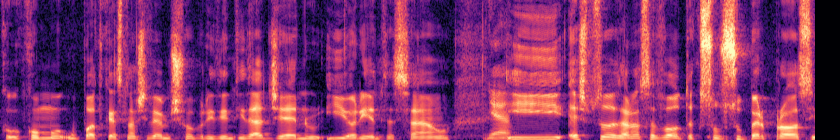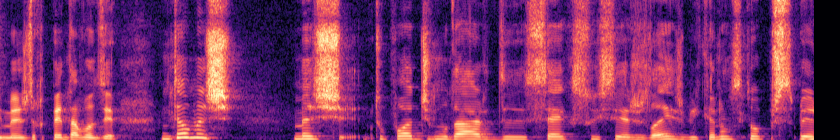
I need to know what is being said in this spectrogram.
co- como o podcast que nós tivemos sobre identidade de género e orientação, Yeah. e as pessoas à nossa volta, que são super próximas, de repente estavam a dizer: então, mas. Mas tu podes mudar de sexo e seres lésbica? Não estou a perceber, Não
